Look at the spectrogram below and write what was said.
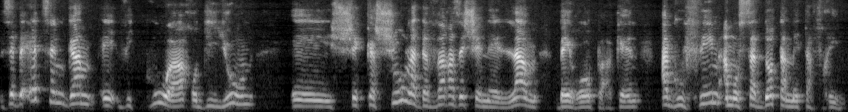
זה בעצם גם ויכוח או דיון שקשור לדבר הזה שנעלם באירופה, כן? הגופים, המוסדות המתווכים.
